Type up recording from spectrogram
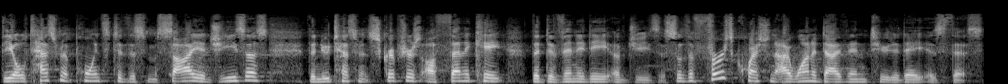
The Old Testament points to this Messiah, Jesus. The New Testament scriptures authenticate the divinity of Jesus. So the first question I want to dive into today is this.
